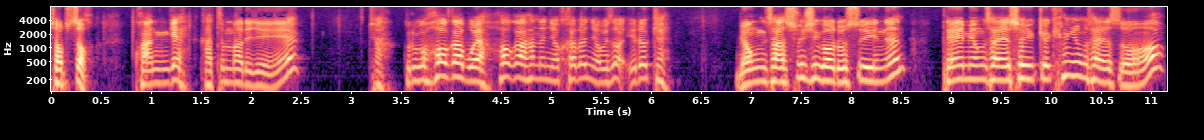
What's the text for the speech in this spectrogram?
접속, 관계 같은 말이지. 자, 그리고 허가 뭐야? 허가 하는 역할은 여기서 이렇게 명사 수식어로 쓰이는 대명사의 소유격 형용사였어.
